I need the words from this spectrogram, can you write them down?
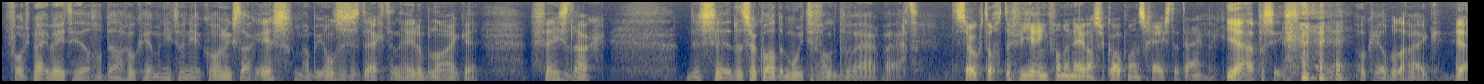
Volgens mij weten heel veel Belgen ook helemaal niet wanneer Koningsdag is. Maar bij ons is het echt een hele belangrijke feestdag. Dus uh, dat is ook wel de moeite van het bewaren waard. Het is ook toch de viering van de Nederlandse koopmansgeest uiteindelijk. Ja, precies. ja, ook heel belangrijk. Ja.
